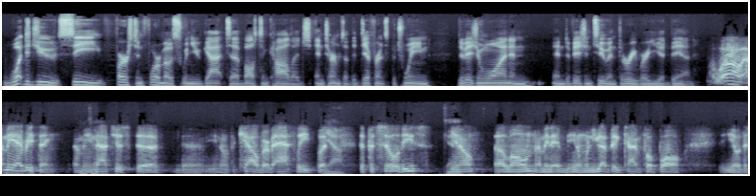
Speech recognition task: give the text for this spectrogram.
What did you see first and foremost when you got to Boston College in terms of the difference between Division One and and Division Two and Three, where you had been? Well, I mean everything. I mean not just the, the you know the caliber of athlete, but Yeah. the facilities. Okay. You know, alone. I mean, they, you know, when you have big time football, you know the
